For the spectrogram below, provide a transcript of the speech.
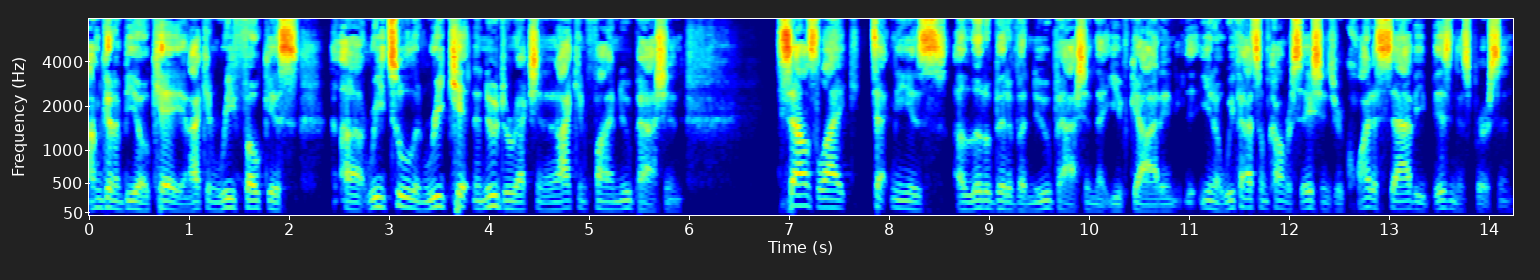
I'm going to be okay. And I can refocus, uh, retool, and rekit in a new direction and I can find new passion sounds like Techne is a little bit of a new passion that you've got. And, you know, we've had some conversations. You're quite a savvy business person.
